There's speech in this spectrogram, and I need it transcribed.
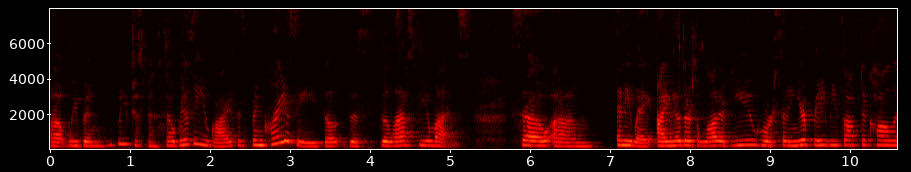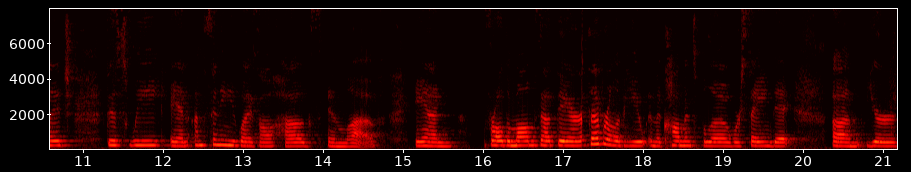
Uh, we've been, we've just been so busy, you guys. It's been crazy the, this, the last few months. So, um, anyway, I know there's a lot of you who are sending your babies off to college this week, and I'm sending you guys all hugs and love. And for all the moms out there, several of you in the comments below were saying that um, your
